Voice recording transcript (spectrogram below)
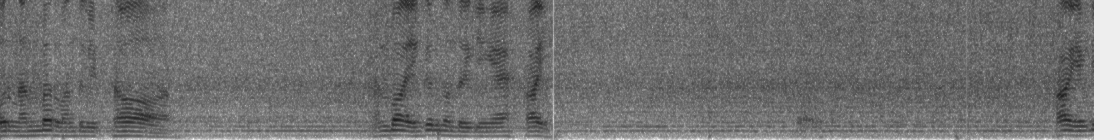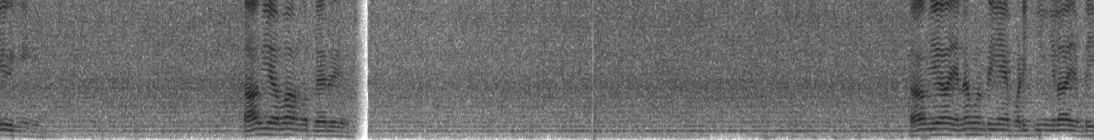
ஒரு நண்பர் வந்து விட்டார். நண்பா எங்கேருந்து வந்திருக்கீங்க? ஹாய். ஹாய் எப்படி இருக்கீங்க? காவியாவா அவங்க பேரு? காவியா என்ன பண்றீங்க? படிக்கிறீங்களா? எப்படி?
